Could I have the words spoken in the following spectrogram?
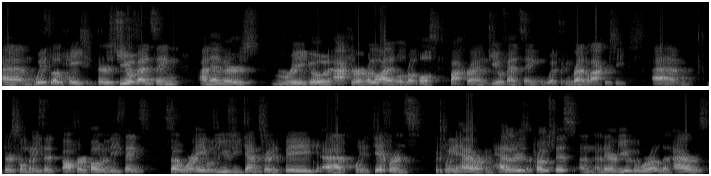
um, with Locate. There's geofencing, and then there's really good, accurate, reliable, robust background geofencing with incredible accuracy. Um, there's companies that offer both of these things. So we're able to usually demonstrate a big uh, point of difference between how our competitors approach this and, and their view of the world and ours.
